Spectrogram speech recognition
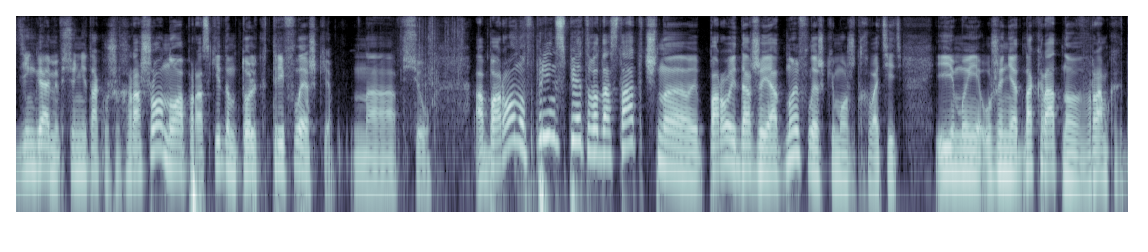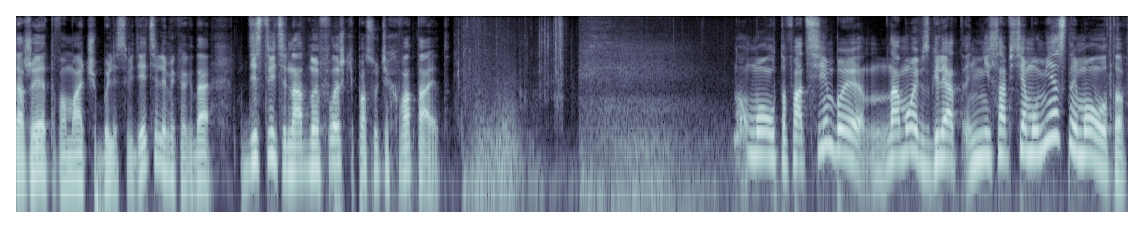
С деньгами все не так уж и хорошо, ну а по раскидам только три флешки на всю оборону. В принципе, этого достаточно. Порой даже и одной флешки может хватить. И мы уже неоднократно в рамках даже этого матча были свидетелями, когда действительно одной флешки, по сути, хватает. Ну, Молотов от Симбы, на мой взгляд, не совсем уместный Молотов.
